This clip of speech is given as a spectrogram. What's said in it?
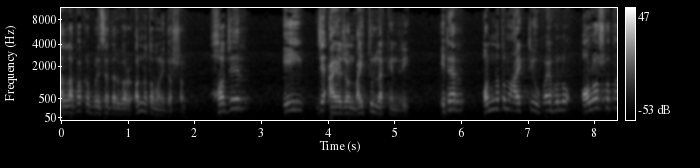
আল্লাহ পাক রব্বুল ঘর অন্যতম নিদর্শন। হজের এই যে আয়োজন বাইতুল্লাহ কেন্দ্রিক এটার অন্যতম আরেকটি উপায় হলো অলসতা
